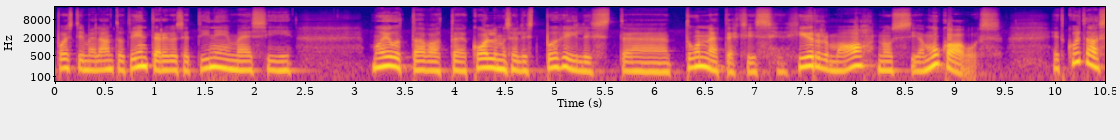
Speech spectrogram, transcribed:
Postimehele antud intervjuus, et inimesi mõjutavad kolm sellist põhilist äh, tunnet, ehk siis hirm, ahnus ja mugavus. et kuidas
